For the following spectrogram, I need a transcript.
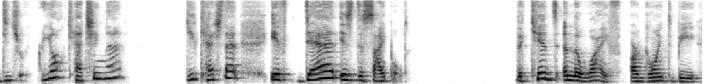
did you are y'all catching that? Do you catch that? If dad is discipled, the kids and the wife are going to be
